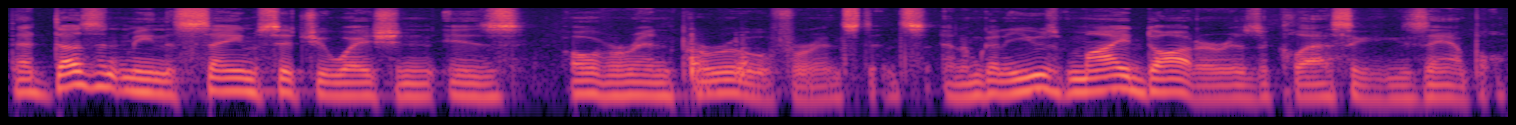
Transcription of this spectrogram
That doesn't mean the same situation is over in Peru, for instance. And I'm going to use my daughter as a classic example.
